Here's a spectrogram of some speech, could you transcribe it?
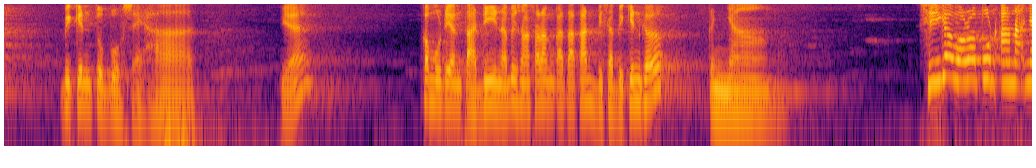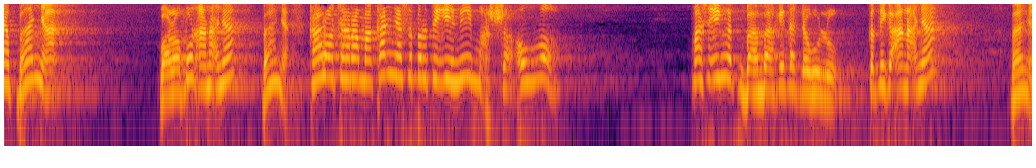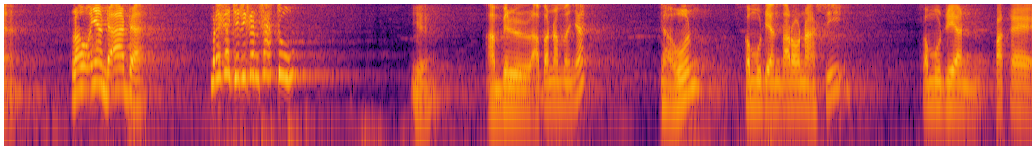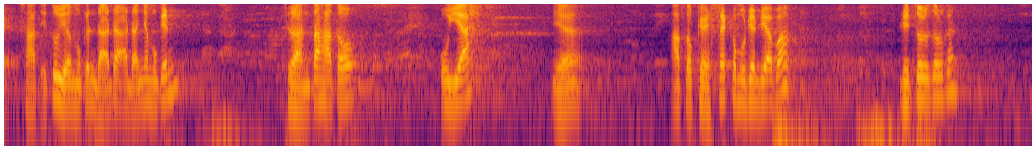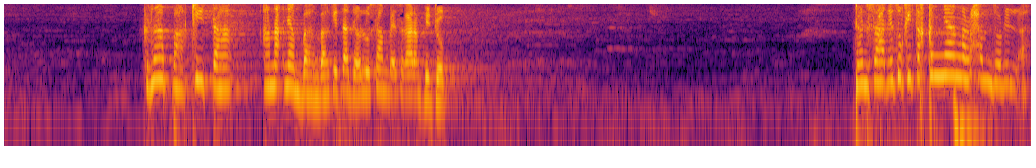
bikin tubuh sehat. Ya. Kemudian tadi Nabi SAW katakan bisa bikin ke kenyang. Sehingga walaupun anaknya banyak, walaupun anaknya banyak, kalau cara makannya seperti ini, masya Allah. Masih ingat mbah-mbah kita dahulu, ketika anaknya banyak, lauknya tidak ada, mereka jadikan satu. Ya. Ambil apa namanya? Daun, kemudian taruh nasi, kemudian pakai saat itu ya mungkin tidak ada, adanya mungkin jelantah atau uyah, ya, atau gesek, kemudian dia apa? Ditul-tulkan. Kenapa kita anaknya mbah-mbah kita dahulu sampai sekarang hidup Dan saat itu kita kenyang Alhamdulillah.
